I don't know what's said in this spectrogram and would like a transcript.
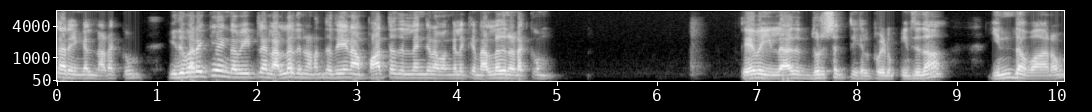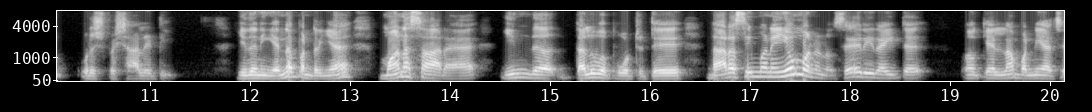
காரியங்கள் நடக்கும். இது வரைக்கும் எங்க வீட்டில் நல்லது நடந்ததே நான் பார்த்தது இல்லைங்கிறவங்களுக்கு நல்லது நடக்கும். தேவையில்லாத துர்சக்திகள் போயிடும். இதுதான் இந்த வாரம் ஒரு ஸ்பெஷாலிட்டி இதை நீங்க என்ன பண்றீங்க? மனசார இந்த தழுவை போட்டுட்டு நரசிம்மனையும் பண்ணணும். சரி ரைட்டு ஓகே எல்லாம் பண்ணியாச்சு.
